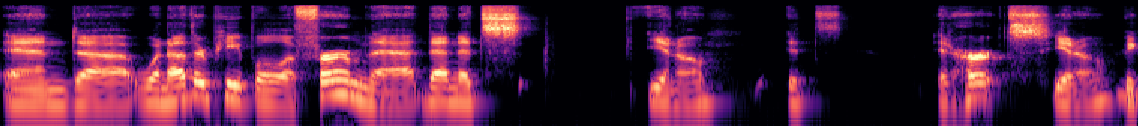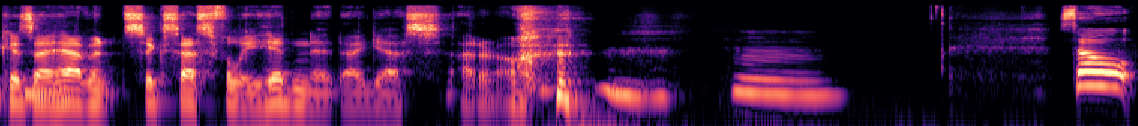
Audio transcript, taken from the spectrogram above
and uh, when other people affirm that, then it's you know it's it hurts you know because mm-hmm. I haven't successfully hidden it. I guess I don't know. hmm. So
